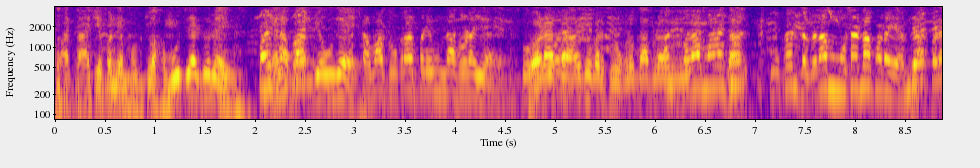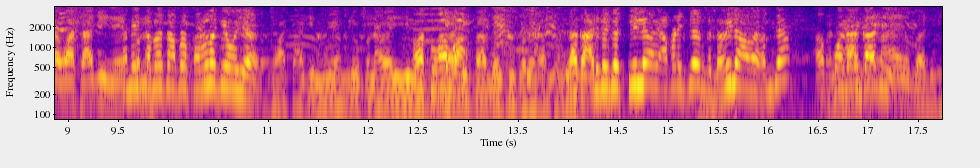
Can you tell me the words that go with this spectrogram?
વાત સાચી પણ એ હમું જ રહેતું નહીં. એના બાપ જેવું છે. તમારા છોકરા પણ એવું ના છોડાય છોકરો પણ શું કરે છોકરો બાપડો પણ ભલા માણસ જો. છોકરાને ઝઘડામાં મોટા ના પડાય સમજ્યા? પડે વાત સાચી છે અને તમે તો આપણે કેવો યાર. વાત સાચી હું સમજુ પણ હવે શું ગાડી ભાગે શું કરે આપણે? ગાડી તો જો તી લે આપણે કે નવી લાવે સમજ્યા? ગાડી.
